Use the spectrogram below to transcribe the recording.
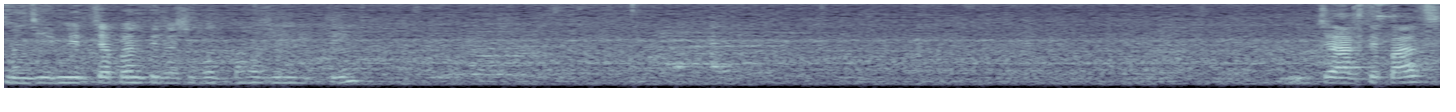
म्हणजे मिरच्या पण त्याच्यासोबत भाजून घेतील चार ते पाच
